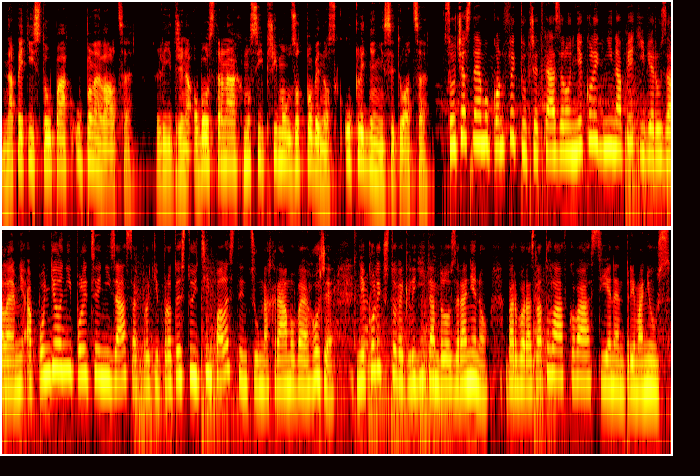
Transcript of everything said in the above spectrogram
Napětí stoupá k úplné válce. Lídři na obou stranách musí přijmout zodpovědnost k uklidnění situace. Současnému konfliktu předcházelo několik dní napětí v Jeruzalémě a pondělní policejní zásah proti protestujícím palestincům na Chrámové hoře. Několik stovek lidí tam bylo zraněno. Barbara Zlatohlávková, CNN Prima News.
